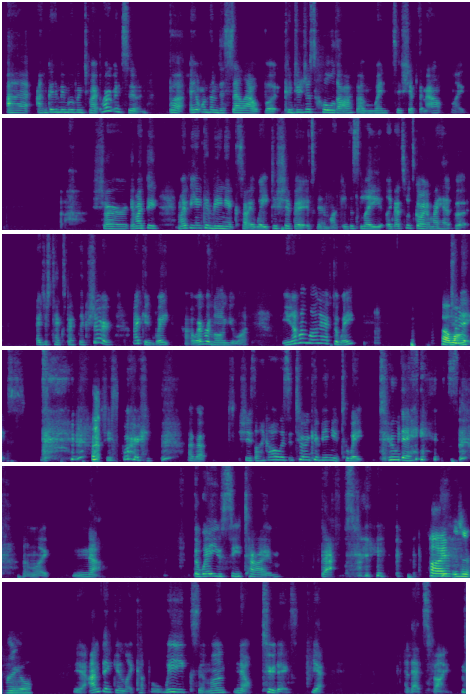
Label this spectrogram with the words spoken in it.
uh, I'm gonna be moving to my apartment soon. But I don't want them to sell out. But could you just hold off on when to ship them out? Like, sure, it might be it might be inconvenient because I wait to ship it. It's gonna mark it as late. Like that's what's going on in my head. But I just text back like, sure, I can wait however long you want. You know how long I have to wait? How two long? days. she's worried about. She's like, "Oh, is it too inconvenient to wait two days?" I'm like, "No." The way you see time baffles me. Time isn't real. yeah, I'm thinking like a couple weeks, a month. No, two days. Yeah, and that's fine.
